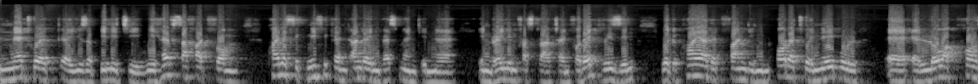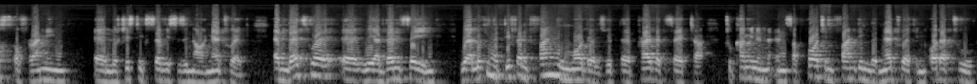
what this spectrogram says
network usability. We have suffered from quite a significant underinvestment in, in rail infrastructure, and for that reason, we require that funding in order to enable a, a lower cost of running uh, logistics services in our network. And that's where uh, we are then saying we are looking at different funding models with the private sector to come in and, and, support in funding the network in order to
